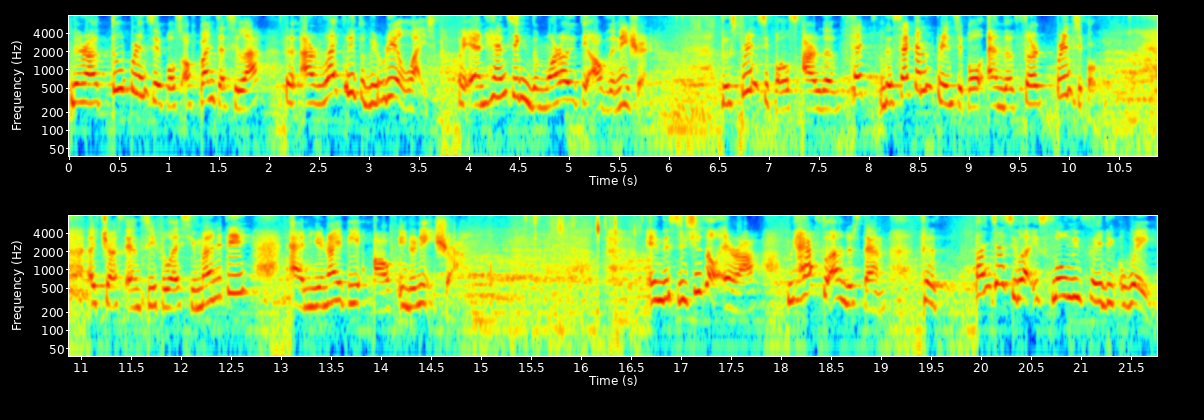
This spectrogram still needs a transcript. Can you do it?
there are two principles of Pancasila that are likely to be realized by enhancing the morality of the nation. Those principles are the, the second principle and the third principle, a just and civilized humanity and unity of Indonesia. In this digital era, we have to understand that Pancasila is slowly fading away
